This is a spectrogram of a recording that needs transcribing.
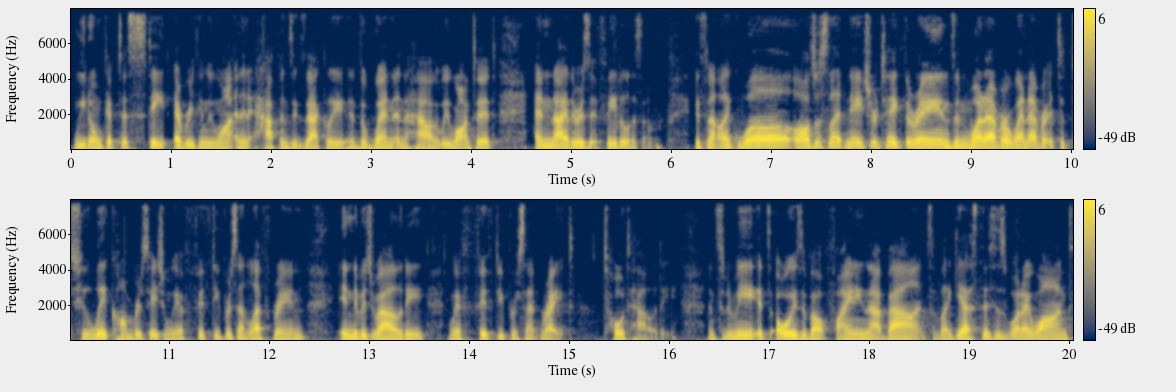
We don't get to state everything we want and then it happens exactly the when and the how that we want it. And neither is it fatalism. It's not like, well, I'll just let nature take the reins and whatever, whenever. It's a two way conversation. We have 50% left brain, individuality, and we have 50% right totality. And so to me, it's always about finding that balance of like, yes, this is what I want.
